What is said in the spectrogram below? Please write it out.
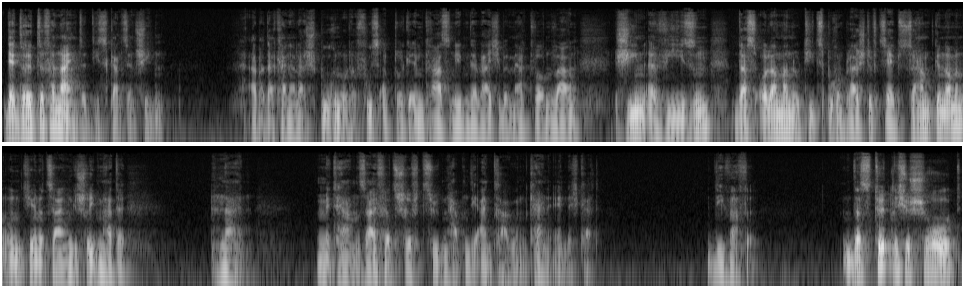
Der dritte verneinte dies ganz entschieden. Aber da keinerlei Spuren oder Fußabdrücke im Gras neben der Leiche bemerkt worden waren, schien erwiesen, dass Ollermann Notizbuch und Bleistift selbst zur Hand genommen und jene Zeilen geschrieben hatte. Nein, mit Herrn Seiferts Schriftzügen hatten die Eintragungen keine Ähnlichkeit. Die Waffe. Das tödliche Schrot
